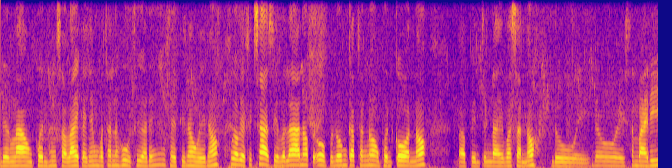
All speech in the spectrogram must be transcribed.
เรื่องราวของเพิ่นทั้งสาวไล่ก็ยังบ่ทันได้ฮู้เทื่อเด้อไปพี่น้องเอ้ยเนาะเพื่ออยากศึกษาเสียเวลาเนาะไปโอบไปร่มกับทั้งน้องเพิ่นก่อนเนาะว่าเป็นจังใดว่าซั่นเนาะโดย โดยสำบายดี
